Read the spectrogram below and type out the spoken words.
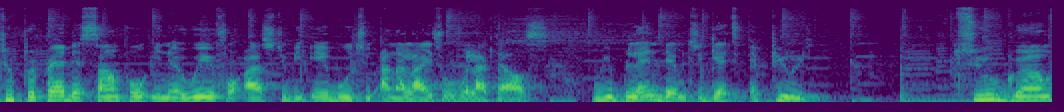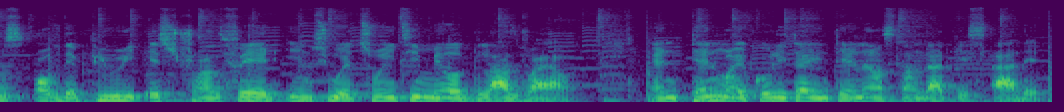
To prepare the sample in a way for us to be able to analyze for volatiles, we blend them to get a puree. 2 grams of the puree is transferred into a 20 ml glass vial and 10 microliter internal standard is added.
